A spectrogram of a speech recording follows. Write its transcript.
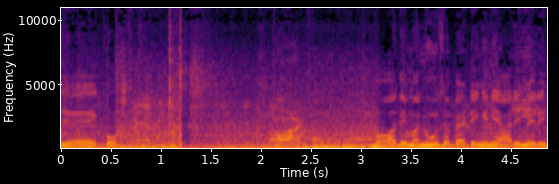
ये को बहुत ही मनूस है बैटिंग ही नहीं आ रही मेरी।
